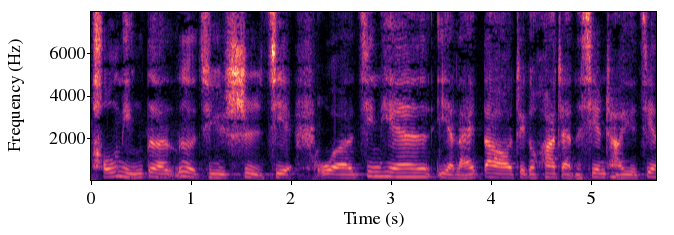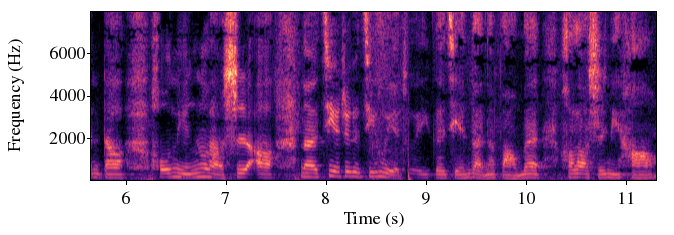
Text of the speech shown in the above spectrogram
侯宁的乐居世界》。我今天也来到这个画展的现场，也见到侯宁老师啊。那借这个机会，也做一个简短的访问。侯老师，你好。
